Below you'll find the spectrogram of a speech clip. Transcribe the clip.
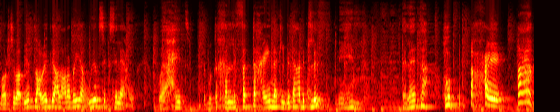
مارش بقى بيطلع ويجري على العربية ويمسك سلاحه. واحد المتخلف فتح عينك البتاعه بتلف. اتنين. تلاتة هوب أحي آه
